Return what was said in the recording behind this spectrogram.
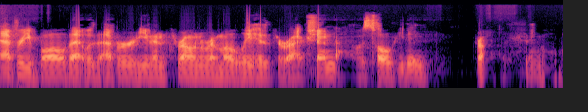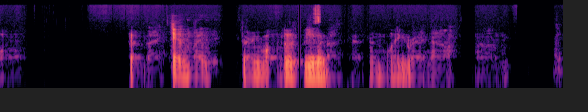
every ball that was ever even thrown remotely his direction. I was told he didn't drop a single ball. So that kid might very well just be the best in the league right now. Um,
